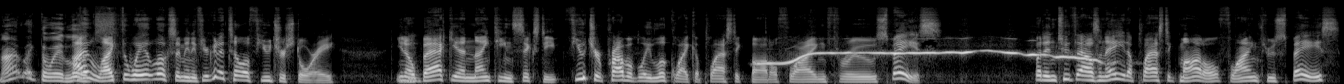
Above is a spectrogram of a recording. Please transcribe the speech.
I like the way it looks. I like the way it looks. I mean, if you're going to tell a future story, you know, mm-hmm. back in 1960, future probably looked like a plastic bottle flying through space. But in 2008, a plastic model flying through space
